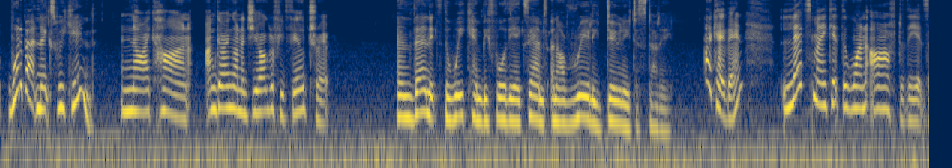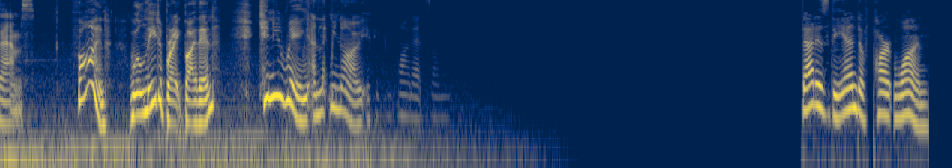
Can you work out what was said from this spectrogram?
what about next weekend? No, I can't. I'm going on a geography field trip. And then it's the weekend before the exams, and I really do need to study. Okay then, let's make it the one after the exams. Fine, we'll need a break by then. Can you ring and let me know if you can find out some. That is the end of part one.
